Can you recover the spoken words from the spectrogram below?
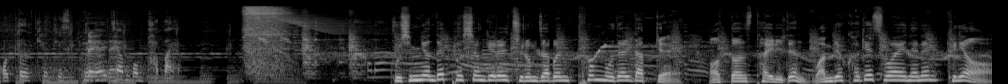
어떻게 디스플레이 네, 할지 네. 한번 봐봐요. 90년대 패션계를 주름잡은 톱 모델답게 어떤 스타일이든 완벽하게 소화해내는 그녀.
